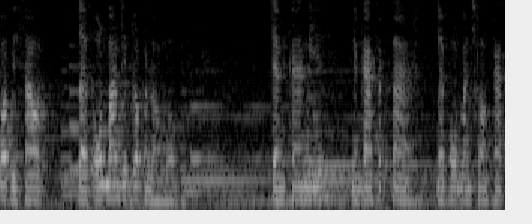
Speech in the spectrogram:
បទពិសោធន៍ដែលបងអូនបានរៀបរាប់កន្លងមកទាំងការងារនិងការសិក្សាដែលបងអូនបានឆ្លងកាត់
